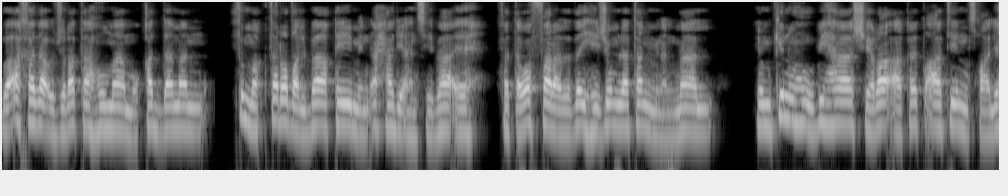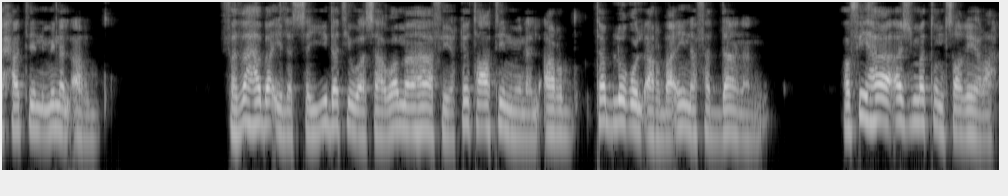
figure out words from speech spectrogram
وأخذ أجرتهما مقدما ثم اقترض الباقي من أحد أنسبائه فتوفر لديه جملة من المال يمكنه بها شراء قطعة صالحة من الأرض. فذهب إلى السيدة وساومها في قطعة من الأرض تبلغ الأربعين فدانا وفيها أجمة صغيرة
